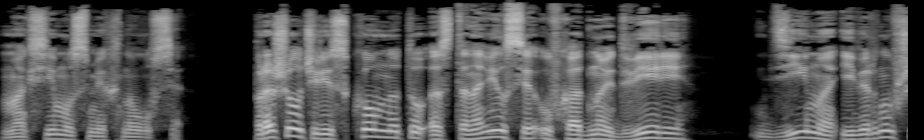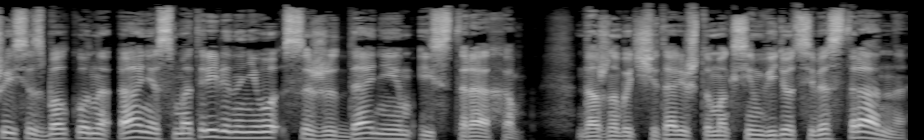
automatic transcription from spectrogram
Максим усмехнулся. Прошел через комнату, остановился у входной двери. Дима и вернувшаяся с балкона Аня смотрели на него с ожиданием и страхом. Должно быть, считали, что Максим ведет себя странно.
